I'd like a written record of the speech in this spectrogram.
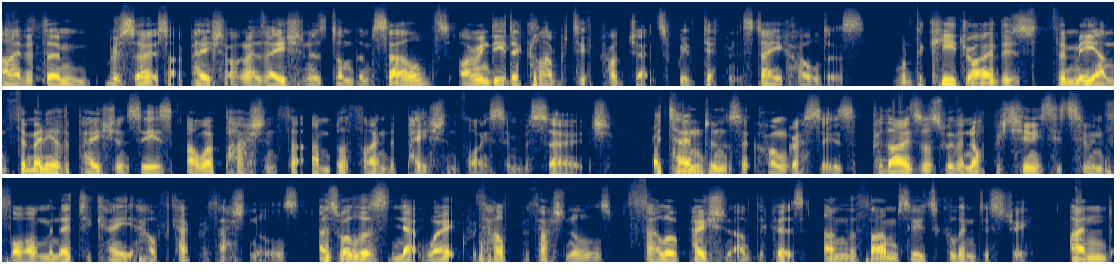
either from research that a patient organisation has done themselves, or indeed a collaborative project with different stakeholders. One of the key drivers for me and for many other patients is our passion for amplifying the patient voice in research. Attendance at congresses provides us with an opportunity to inform and educate healthcare professionals, as well as network with health professionals, fellow patient advocates, and the pharmaceutical industry. And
